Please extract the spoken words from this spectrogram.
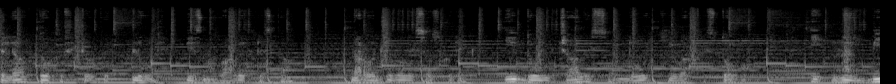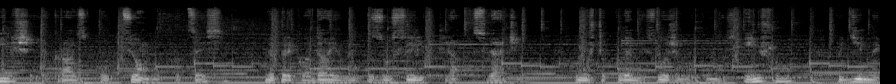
для того, щоб люди пізнавали Христа, народжувалися згори і долучалися до тіла Христового. І найбільше якраз у цьому процесі ми прикладаємо зусиль для освячення. Тому що коли ми служимо комусь іншому, тоді ми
